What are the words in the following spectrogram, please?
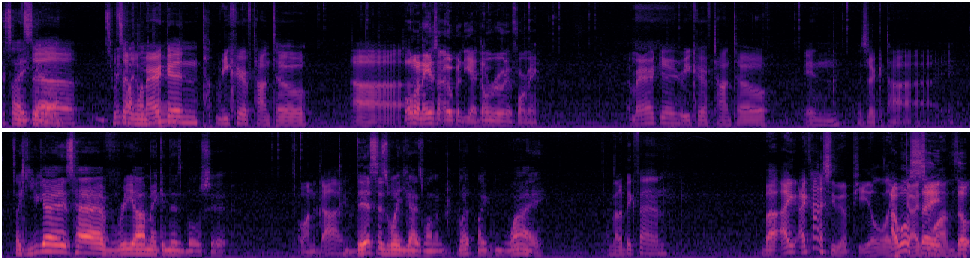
It's like It's, yeah, uh, it's, it's Recon an American t- recurve Tanto. Uh, Hold on, he hasn't opened it yet. Don't ruin it for me. American recurve Tanto in Zerkatai. It's like you guys have Reate making this bullshit. I want to die. This is what you guys want to. What like why? I'm not a big fan. But I, I kind of see the appeal. Like I will guys say want, the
